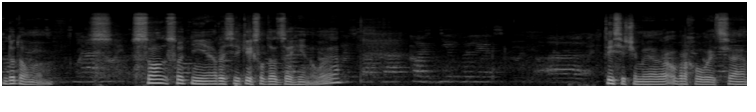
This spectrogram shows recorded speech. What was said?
додому. Со- Сотні російських солдат загинули. Тисячами обраховується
